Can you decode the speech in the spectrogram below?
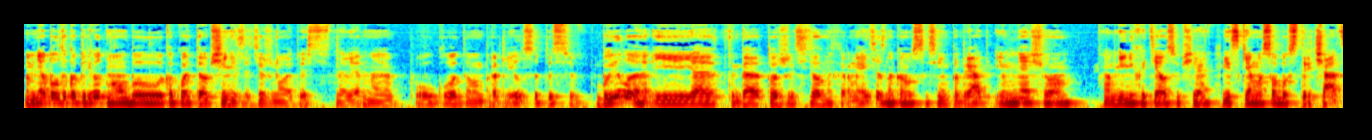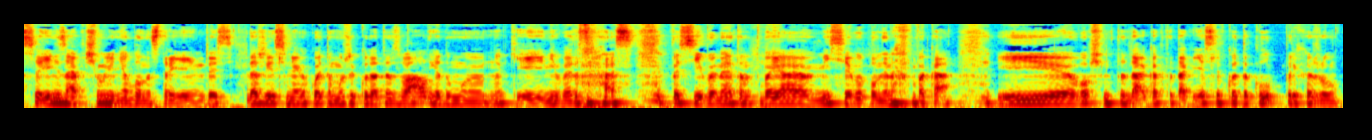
Но у меня был такой период, но он был какой-то вообще не затяжной, то есть, наверное, полгода он продлился, то есть было, и я тогда тоже сидел на Хорнете, знакомился со всеми подряд, и у меня еще а мне не хотелось вообще ни с кем особо встречаться. Я не знаю, почему у меня не было настроения. То есть, даже если меня какой-то мужик куда-то звал, я думаю, ну окей, не в этот раз. Спасибо, на этом твоя миссия выполнена. Пока. И, в общем-то, да, как-то так. Если в какой-то клуб прихожу,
